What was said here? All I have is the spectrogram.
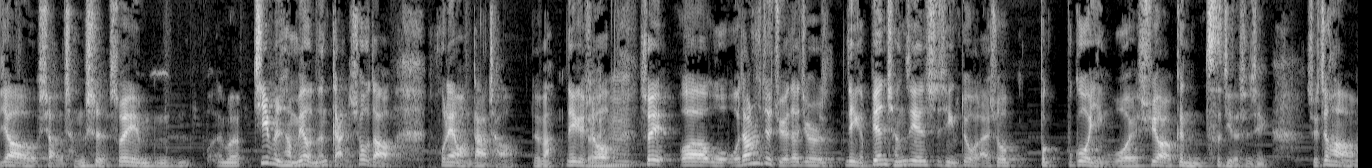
比较小的城市，所以嗯呃基本上没有能感受到互联网大潮，对吧？那个时候，所以我我我当时就觉得就是那个编程这件事情对我来说不不过瘾，我需要更刺激的事情，所以正好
